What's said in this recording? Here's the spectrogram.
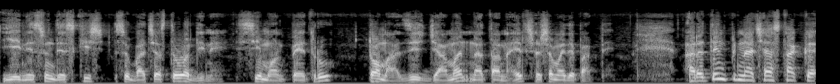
Ei ne sunt deschiși sub această ordine. Simon Petru, Toma, zis Geamăn, Natanael și așa mai departe. Arătând prin aceasta că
